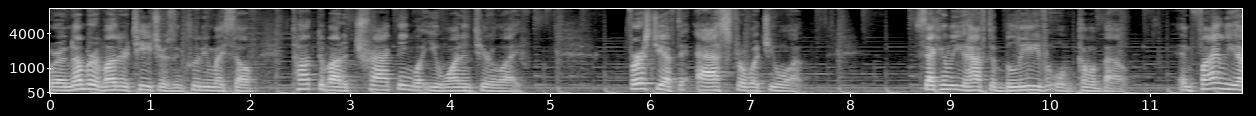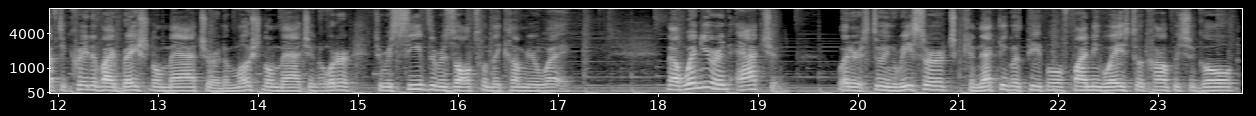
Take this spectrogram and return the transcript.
where a number of other teachers, including myself, talked about attracting what you want into your life. First, you have to ask for what you want. Secondly, you have to believe it will come about. And finally, you have to create a vibrational match or an emotional match in order to receive the results when they come your way. Now, when you're in action, whether it's doing research, connecting with people, finding ways to accomplish a goal,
